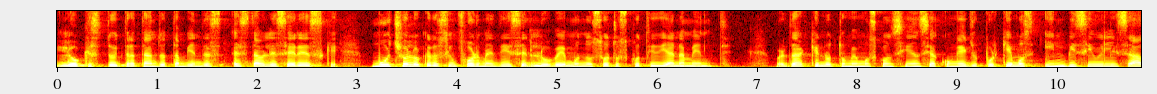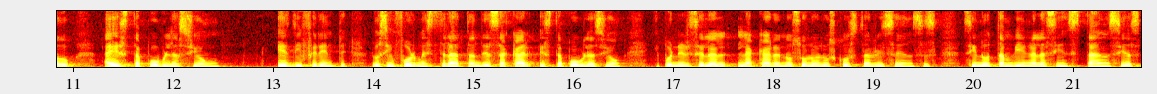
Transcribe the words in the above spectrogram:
lo que estoy tratando también de establecer es que mucho lo que los informes dicen lo vemos nosotros cotidianamente, ¿verdad? Que no tomemos conciencia con ello porque hemos invisibilizado a esta población es diferente. Los informes tratan de sacar esta población y ponérsela la, la cara no solo a los costarricenses, sino también a las instancias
